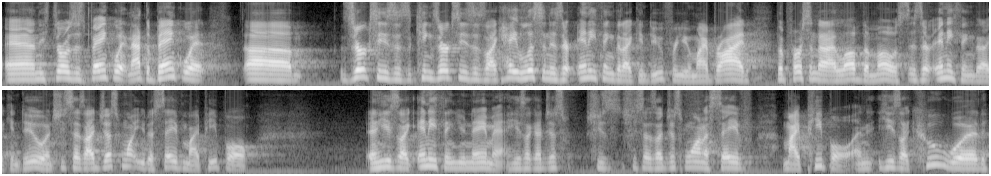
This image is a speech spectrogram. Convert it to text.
And he throws this banquet, and at the banquet, um, Xerxes is King Xerxes is like, hey, listen, is there anything that I can do for you, my bride, the person that I love the most? Is there anything that I can do? And she says, I just want you to save my people. And he's like, anything, you name it. He's like, I just, she's, she says, I just want to save my people. And he's like, who would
